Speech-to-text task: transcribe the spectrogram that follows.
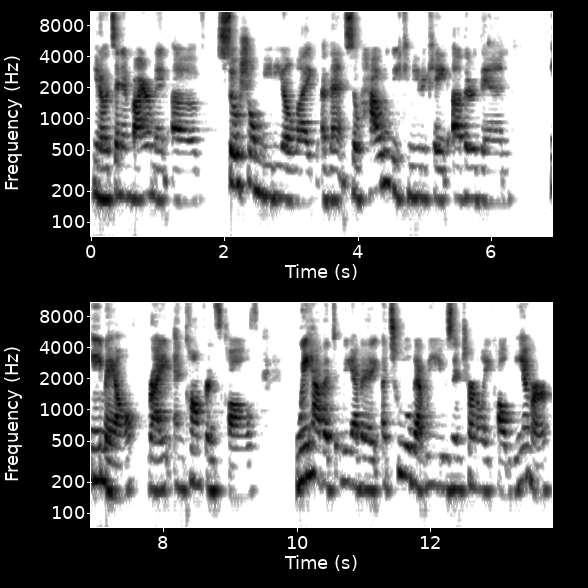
you know, it's an environment of social media like events. So how do we communicate other than email, right? And conference calls. We have a we have a, a tool that we use internally called Yammer.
